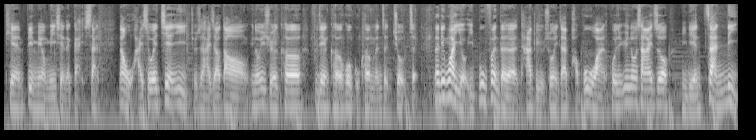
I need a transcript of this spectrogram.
天并没有明显的改善，那我还是会建议，就是还是要到运动医学科、复健科或骨科门诊就诊。那另外有一部分的人，他比如说你在跑步完或者运动伤害之后，你连站立。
